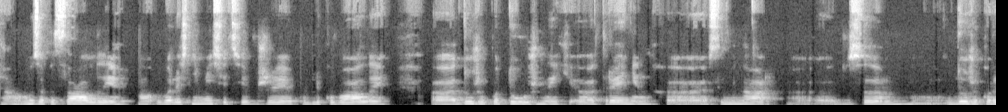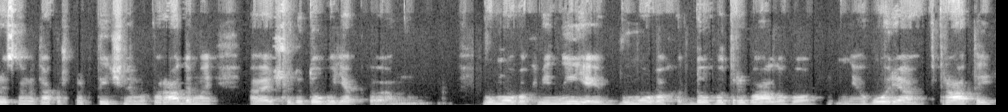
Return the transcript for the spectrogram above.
Ми записали у вересні місяці, вже опублікували е, дуже потужний е, тренінг, е, семінар е, з дуже корисними також практичними порадами е, щодо того, як ем, в умовах війни, і в умовах довготривалого горя, втрати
